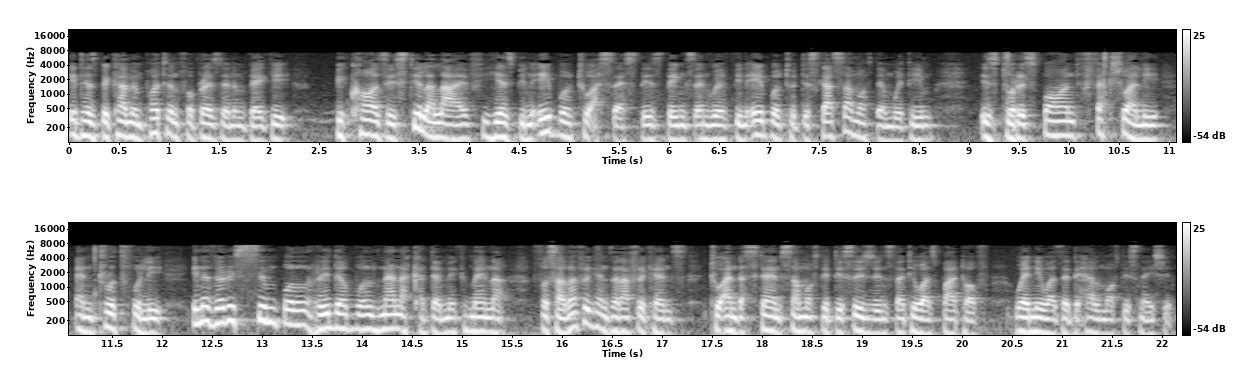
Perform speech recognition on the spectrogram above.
it has become important for President Mbeki because he's still alive, he has been able to assess these things and we've been able to discuss some of them with him, is to respond factually and truthfully in a very simple, readable, non-academic manner for South Africans and Africans to understand some of the decisions that he was part of when he was at the helm of this nation.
